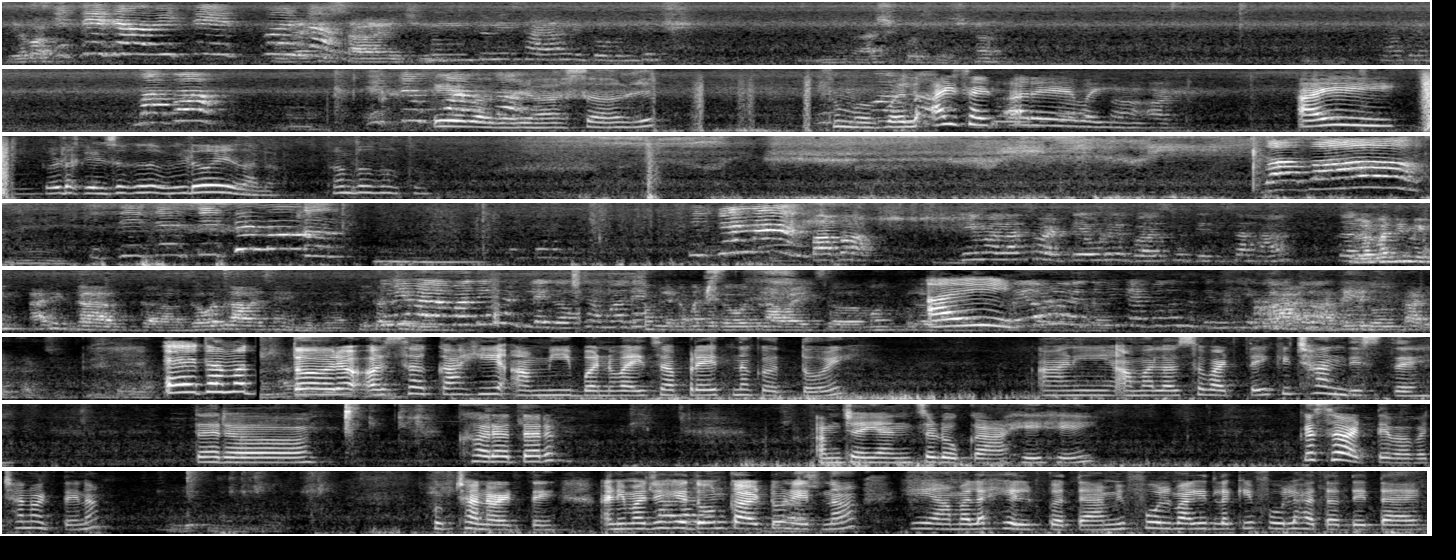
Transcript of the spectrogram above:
हे बघ. थोडी अशी साळायची मग तुम्ही साळा मी तोडून देते मग अशी खोचायची, हा. बापरे. हा. हे बघा हे असं आहे समोर पहिलं आई साईड. अरे बाई. आठ. आई. कडक हे सगळं व्हिडिओ हे झालं. थांब थांब थांब थांब. हम्म. बाबा हे मला असं वाटतं एवढे बस होतील सहा. तर- तुला मध्ये मी आधी गा- गा- गवत लावायचं सांगितलं तुला? तिकडचे तुम्ही मला मध्ये म्हटले गवतामध्ये म्हणलं का मध्ये गवत लावायचं मग तुला आई! एवढं वेळ तुम्ही काय बघत होते? मी हे हा, करत आता होते. हे दोन काढ इकडचे. ए थांब. तर असं काही आम्ही बनवायचा प्रयत्न करतोय. आणि आम्हाला असं वाटतंय की छान दिसतंय. तर अं, खरं तर आमच्या यांचं डोकं आहे हे. कसं वाटते बाबा? छान वाटते ना? खूप छान वाटते आणि माझे हे दोन कार्टून आहेत ना हे आम्हाला हेल्प करत आहे आम्ही फुल मागितलं की फुल हातात देत आहे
